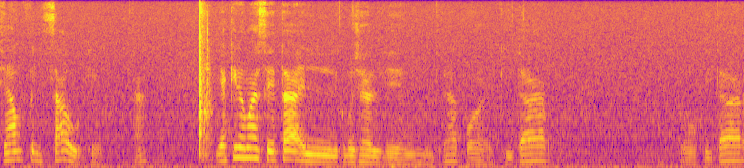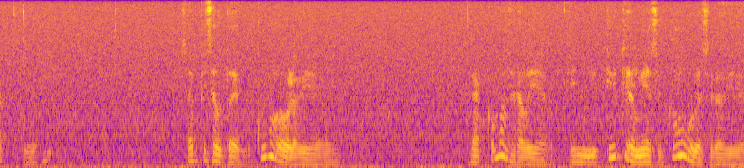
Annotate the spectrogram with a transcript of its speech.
Se han pensado ustedes. Y aquí nomás está el. ¿Cómo se llama? El, el, por quitar. Puedo quitar. Se ha empezado todo. ¿Cómo hago la vida? ¿cómo será video? En Twitter me dice, ¿cómo voy a hacer el video?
